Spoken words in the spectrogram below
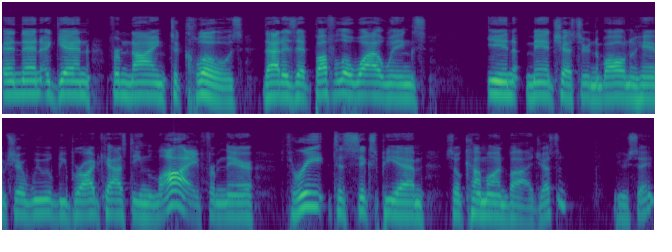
and then again from nine to close. That is at Buffalo Wild Wings in Manchester, in the Mall, New Hampshire. We will be broadcasting live from there, 3 to 6 p.m. So come on by. Justin, you were saying?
